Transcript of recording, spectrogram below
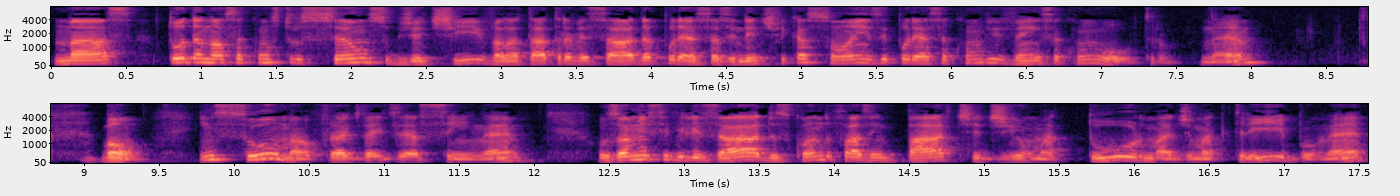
mas toda a nossa construção subjetiva ela está atravessada por essas identificações e por essa convivência com o outro, né? Bom, em suma, o Freud vai dizer assim, né? Os homens civilizados, quando fazem parte de uma turma, de uma tribo, né?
